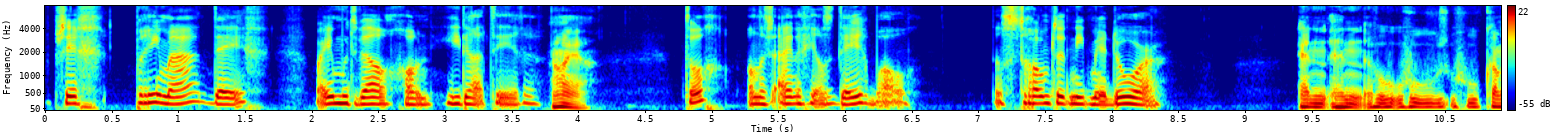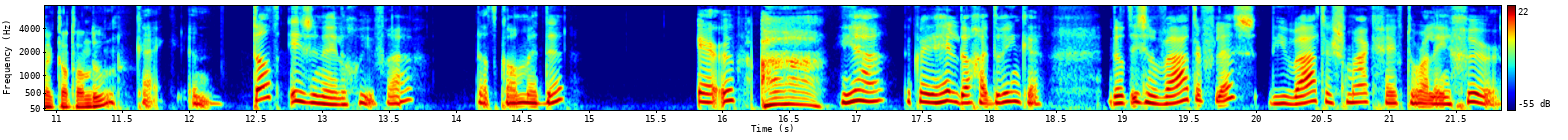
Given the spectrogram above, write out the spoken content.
Op zich prima, deeg. Maar je moet wel gewoon hydrateren, Oh ja. toch? Anders eindig je als deegbal. Dan stroomt het niet meer door. En, en hoe, hoe, hoe kan ik dat dan doen? Kijk, en dat is een hele goede vraag. Dat kan met de Air-Up. Ah, Ja, daar kan je de hele dag uit drinken. Dat is een waterfles die watersmaak geeft door alleen geur.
